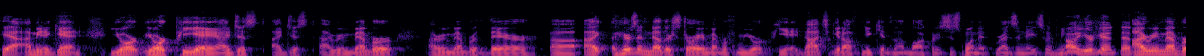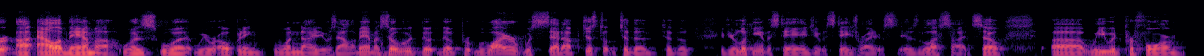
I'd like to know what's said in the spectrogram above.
Yeah, I mean, again, York, York, PA. I just, I just, I remember, I remember there. Uh, I here's another story I remember from York, PA. Not to get off New Kids on the Block, but it's just one that resonates with me. Oh, you're good. That's, I remember uh, Alabama was what we were opening one night. It was Alabama, so the, the wire was set up just to, to the to the. If you're looking at the stage, it was stage right. It was it was the left side. So uh, we would perform,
